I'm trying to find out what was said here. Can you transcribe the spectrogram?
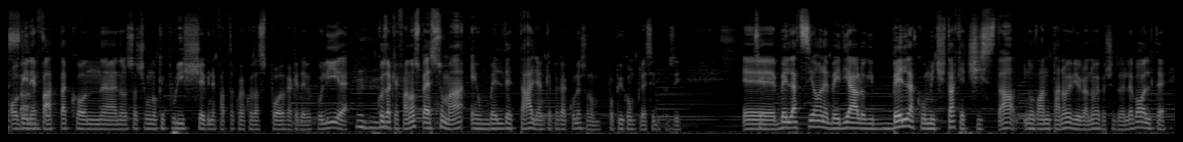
o viene fatta con, eh, non lo so, c'è uno che pulisce, viene fatta qualcosa sporca che deve pulire, Mhm. cosa che fanno spesso, ma è un bel dettaglio anche perché alcune sono un po' più complesse di così. Eh, Bella azione, bei dialoghi, bella comicità che ci sta 99,9% delle volte.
